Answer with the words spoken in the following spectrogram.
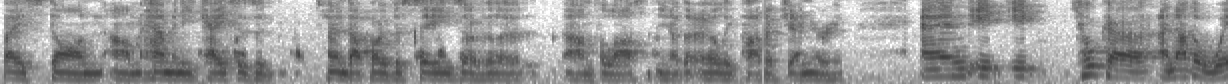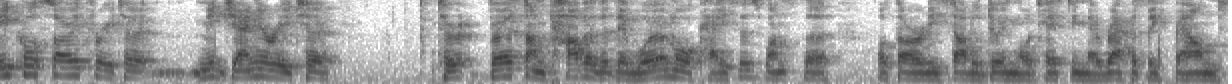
based on um, how many cases had turned up overseas over um, the last, you know, the early part of January. And it, it took a, another week or so through to mid January to, to first uncover that there were more cases. Once the authorities started doing more testing, they rapidly found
